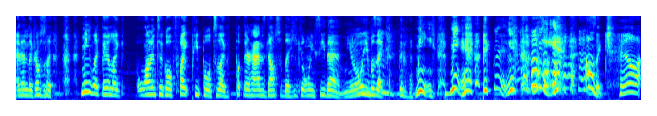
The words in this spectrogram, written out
And then the girls were like, "Me!" Like they're like wanting to go fight people to like put their hands down so that he can only see them. You know? He was like, like, "Me, me, pick me, me." I was like, "Chill out."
